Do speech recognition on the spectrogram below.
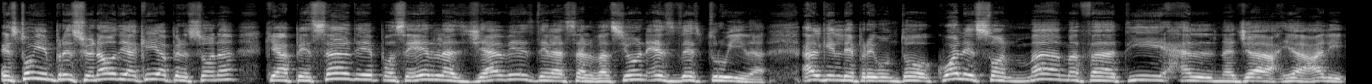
Estoy impresionado de aquella persona que a pesar de poseer las llaves de la salvación es destruida. Alguien le preguntó, ¿cuáles son ma al najah ya Ali?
